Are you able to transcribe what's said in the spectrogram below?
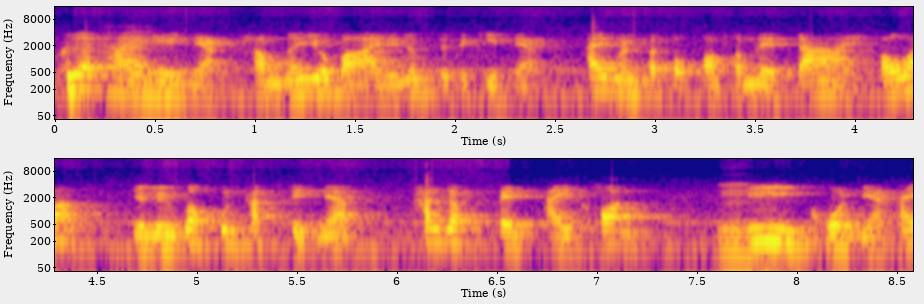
เพื่อไทยเองเนี่ยทำนโยบายในเรื่องเศรษฐกิจเนี่ยให้มันประสบความสำเร็จได้ เพราะว่าอย่าลืมว่าคุณทักษิณเนี่ยท่านก็เป็นไอคอนอืมที่คนเนี่ยให้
